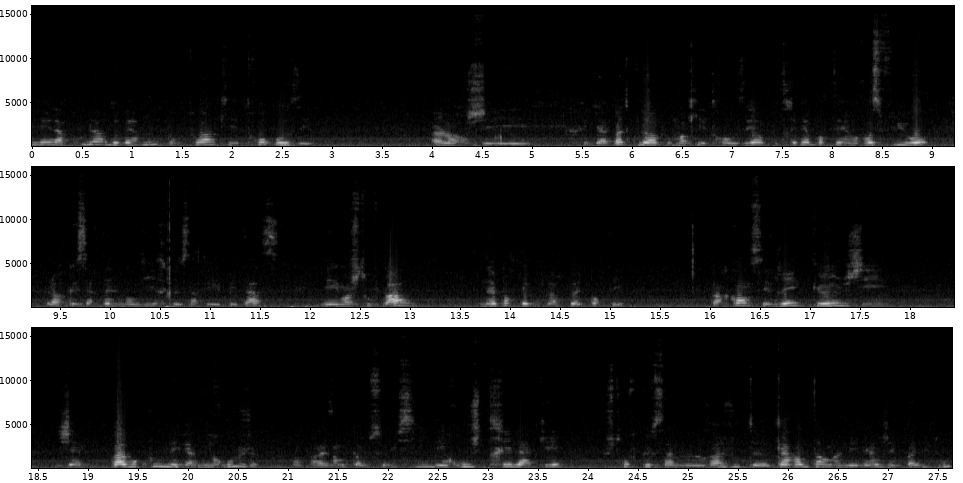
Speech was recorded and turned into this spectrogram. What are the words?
Quelle est la couleur de vernis pour toi qui est trop osée Alors j'ai... Il n'y a pas de couleur pour moi qui est trop osée. On peut très bien porter un rose fluo, alors que certaines vont dire que ça fait pétasse. Mais moi je trouve pas. N'importe quelle couleur peut être portée. Par contre, c'est vrai que j'ai, j'aime pas beaucoup les vernis rouges. par exemple, comme celui-ci, les rouges très laqués. Je trouve que ça me rajoute 40 ans à mes mains, j'aime pas du tout.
